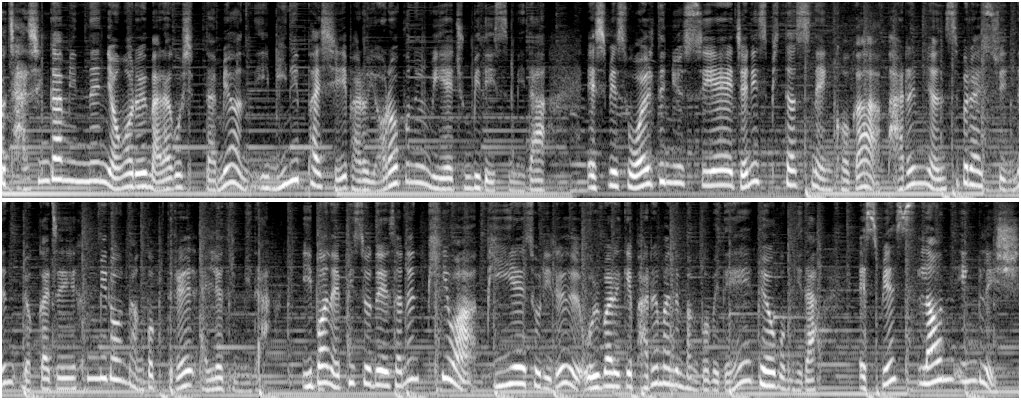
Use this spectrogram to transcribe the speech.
더 자신감 있는 영어를 말하고 싶다면 이 미니팟이 바로 여러분을 위해 준비되어 있습니다. SBS 월드 뉴스의 제니스 피터슨 앵커가 발음 연습을 할 수 있는 몇 가지 흥미로운 방법들을 알려드립니다. 이번 에피소드에서는 P와 B의 소리를 올바르게 발음하는 방법에 대해 배워봅니다. SBS Learn English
